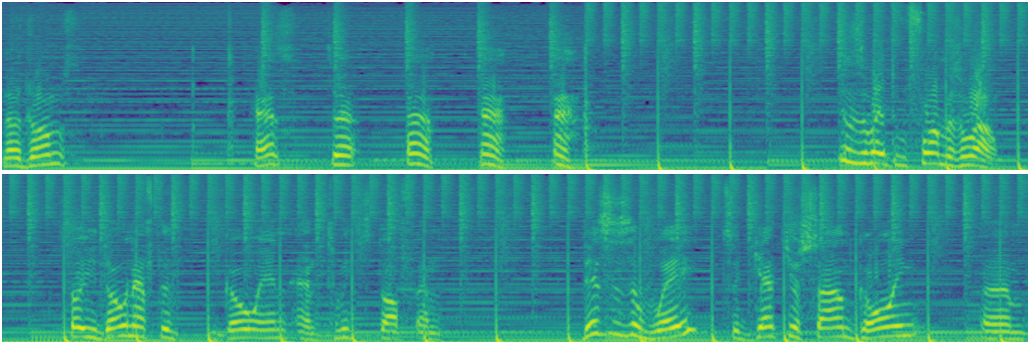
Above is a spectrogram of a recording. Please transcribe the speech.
no drums. Yes, uh, uh, uh, uh. This is a way to perform as well. So you don't have to go in and tweak stuff and this is a way to get your sound going um,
